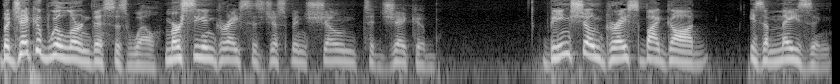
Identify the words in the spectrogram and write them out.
But Jacob will learn this as well. Mercy and grace has just been shown to Jacob. Being shown grace by God is amazing.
